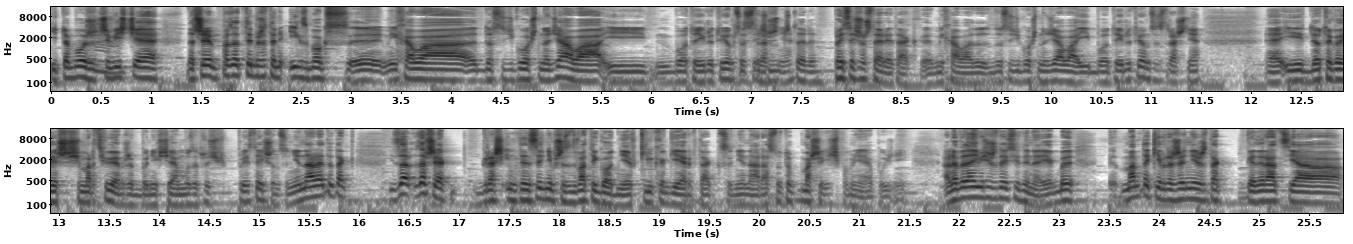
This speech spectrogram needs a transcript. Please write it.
I to było rzeczywiście, hmm. znaczy poza tym, że ten Xbox y, Michała dosyć głośno działa i było to irytujące PlayStation strasznie. 4. PlayStation 4, tak, Michała dosyć głośno działa i było to irytujące strasznie. E, I do tego jeszcze się martwiłem, żeby, bo nie chciałem mu zepsuć PlayStation, co nie, no ale to tak, za, zawsze jak grasz intensywnie przez dwa tygodnie w kilka gier, tak, co nie naraz, no to masz jakieś wspomnienia później. Ale wydaje mi się, że to jest jedyne. Jakby mam takie wrażenie, że ta generacja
